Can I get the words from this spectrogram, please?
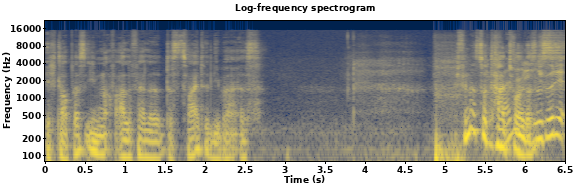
ich glaube, dass ihnen auf alle Fälle das zweite lieber ist. Ich finde das total toll. Das ich, würde,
